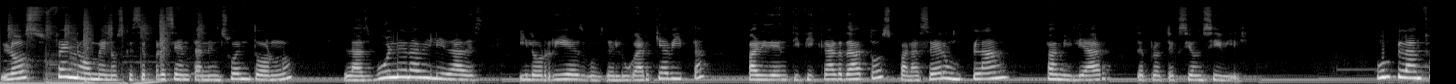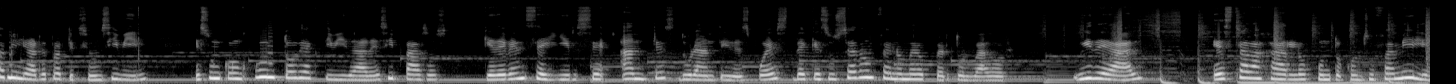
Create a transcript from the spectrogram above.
los fenómenos que se presentan en su entorno, las vulnerabilidades y los riesgos del lugar que habita para identificar datos para hacer un plan familiar de protección civil. Un plan familiar de protección civil es un conjunto de actividades y pasos que deben seguirse antes, durante y después de que suceda un fenómeno perturbador. Lo ideal es trabajarlo junto con su familia.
